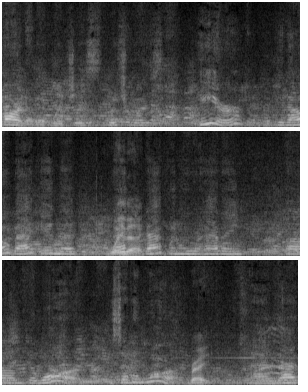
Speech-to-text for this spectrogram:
part of it, which is which was here, you know, back in the Way back. back when we were having um, the war, the Civil War. Right. And that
